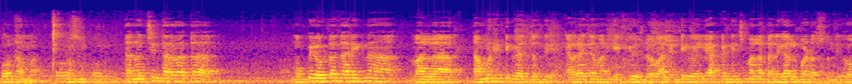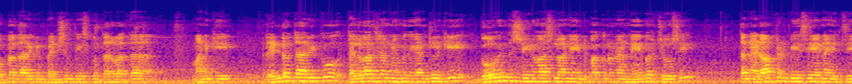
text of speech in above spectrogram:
పూర్ణమ్మ. తను వచ్చిన తర్వాత ముప్పై ఒకటో తారీఖున వాళ్ళ తమ్ముడి ఇంటికి వెళ్తుంది. ఎవరైతే మనకి ఎక్యూజ్లో వాళ్ళ ఇంటికి వెళ్ళి అక్కడి నుంచి మళ్ళీ పెదగాలు పాడు వస్తుంది. ఒకటో తారీఖున పెన్షన్ తీసుకున్న తర్వాత మనకి రెండో తారీఖు తెల్లవారుజాము ఎనిమిది గంటలకి గోవింద్ శ్రీనివాసులు అనే ఇంటి పక్కన ఉన్న నేబర్ చూసి తన అడాప్టెడ్ పీసీ అయిన ఇచ్చి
